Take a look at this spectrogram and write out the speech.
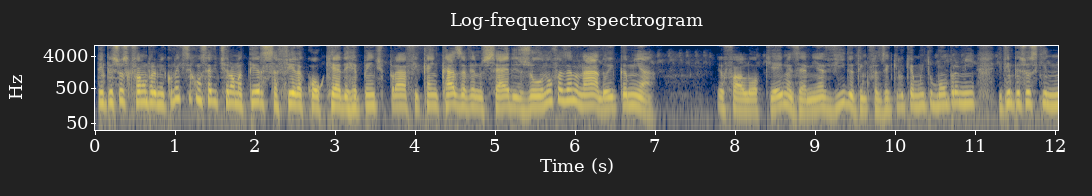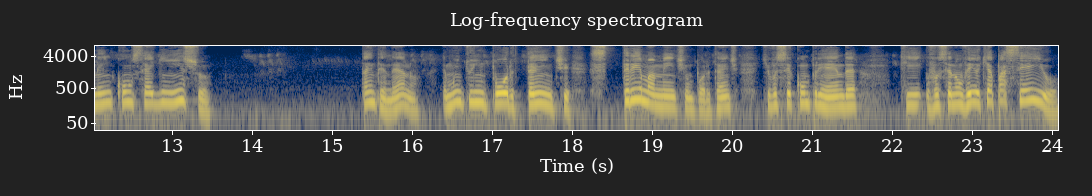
Tem pessoas que falam para mim: como é que você consegue tirar uma terça-feira qualquer de repente para ficar em casa vendo séries ou não fazendo nada ou ir caminhar? Eu falo, ok, mas é a minha vida, eu tenho que fazer aquilo que é muito bom para mim. E tem pessoas que nem conseguem isso. Tá entendendo? É muito importante, extremamente importante, que você compreenda que você não veio aqui a passeio.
